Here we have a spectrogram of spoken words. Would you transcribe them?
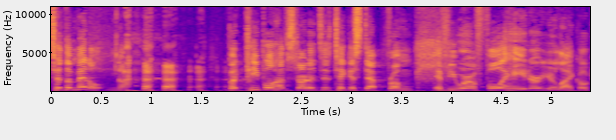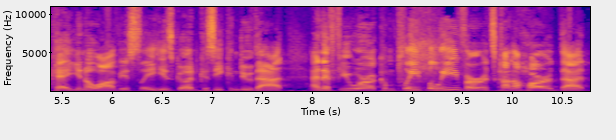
to the middle. No. but people have started to take a step from if you were a full hater, you're like, okay, you know, obviously he's good because he can do that. And if you were a complete believer, it's kind of hard that.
